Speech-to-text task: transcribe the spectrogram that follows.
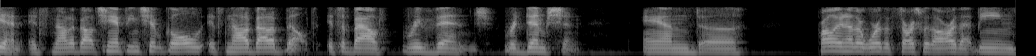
Again, it's not about championship gold. It's not about a belt. It's about revenge, redemption, and uh, probably another word that starts with R that means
